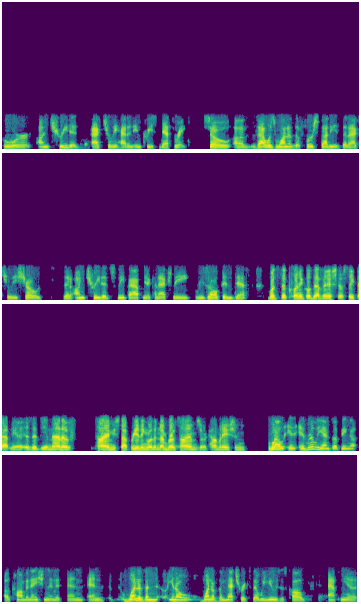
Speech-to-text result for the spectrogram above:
who were untreated, actually had an increased death rate. So uh, that was one of the first studies that actually showed that untreated sleep apnea can actually result in death. What's the clinical definition of sleep apnea? Is it the amount of time you stop breathing or the number of times or a combination? Well, it, it really ends up being a, a combination in it, and and one of the you know one of the metrics that we use is called apnea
